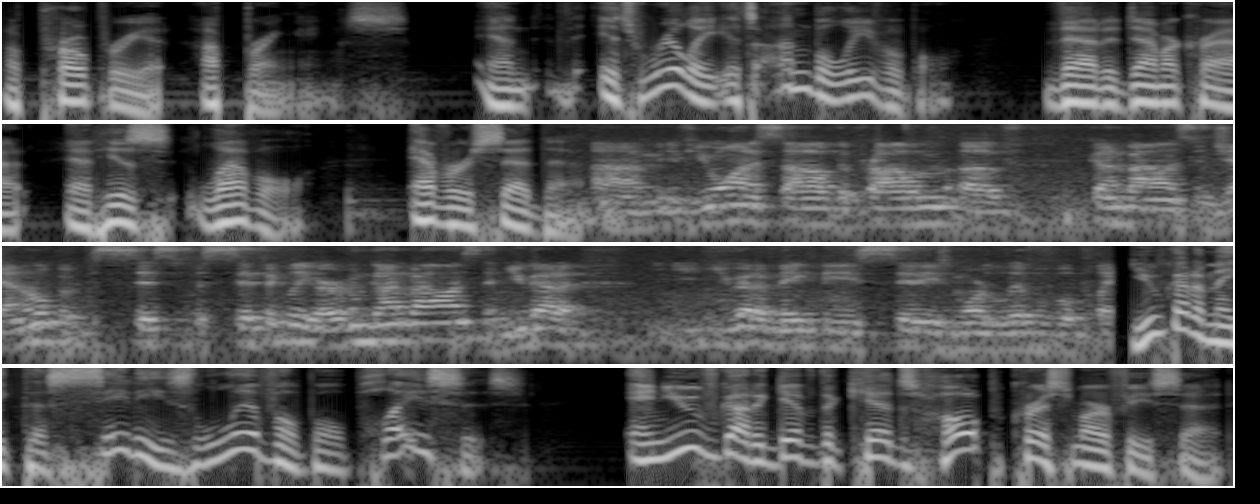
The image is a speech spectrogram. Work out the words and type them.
appropriate upbringings. And it's really it's unbelievable that a Democrat at his level ever said that. Um, if you want to solve the problem of gun violence in general, but specifically urban gun violence, then you got to you got to make these cities more livable places. You've got to make the cities livable places. And you've got to give the kids hope, Chris Murphy said.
